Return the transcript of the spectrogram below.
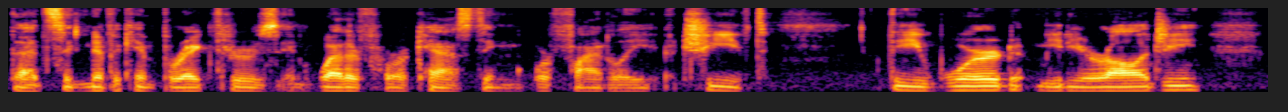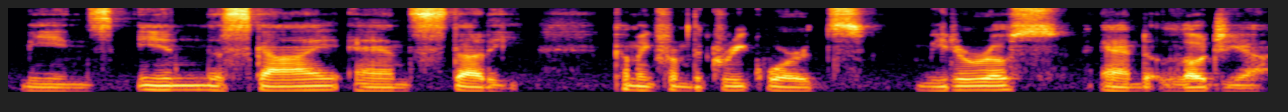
that significant breakthroughs in weather forecasting were finally achieved. The word meteorology means in the sky and study, coming from the Greek words meteoros and logia.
